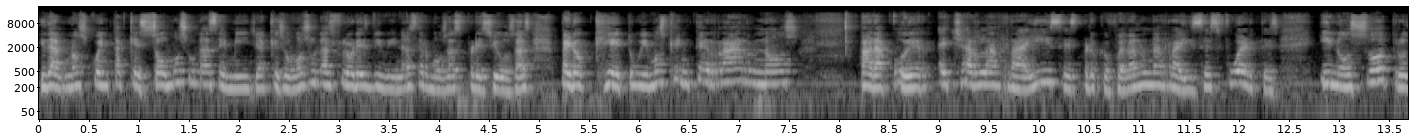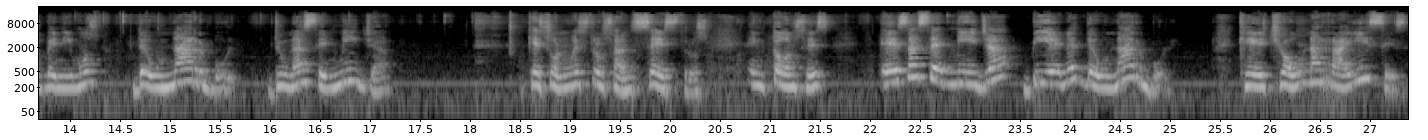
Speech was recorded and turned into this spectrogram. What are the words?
y darnos cuenta que somos una semilla, que somos unas flores divinas, hermosas, preciosas, pero que tuvimos que enterrarnos para poder echar las raíces, pero que fueran unas raíces fuertes. Y nosotros venimos de un árbol, de una semilla, que son nuestros ancestros. Entonces, esa semilla viene de un árbol que echó unas raíces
